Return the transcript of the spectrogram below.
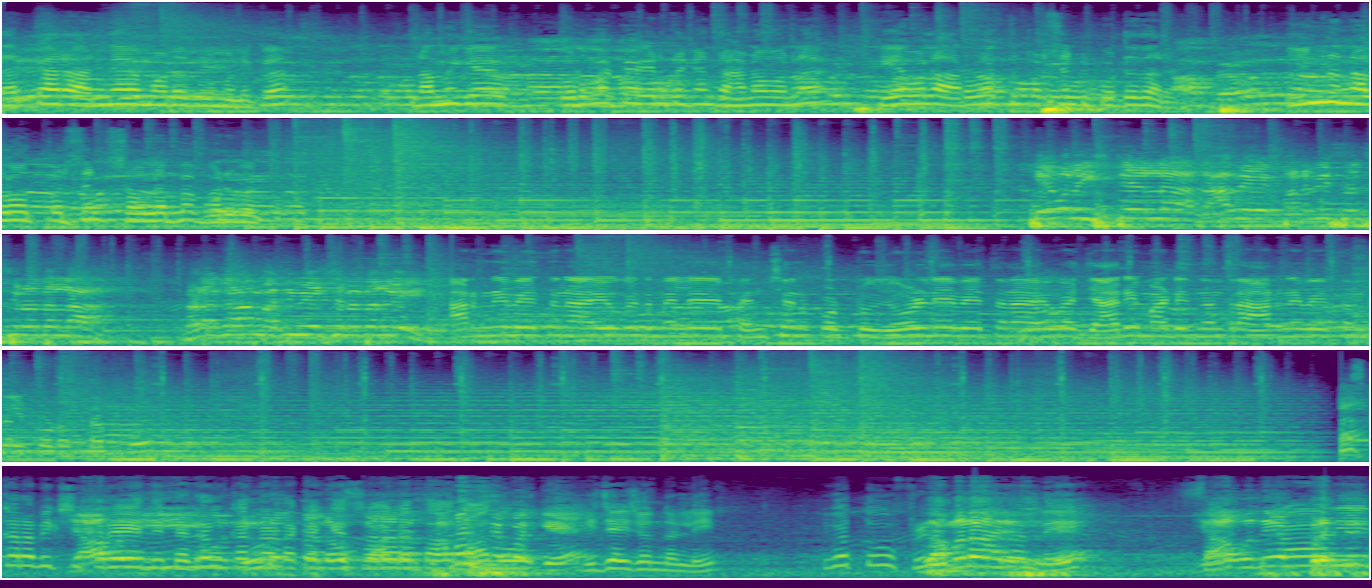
ಸರ್ಕಾರ ಅನ್ಯಾಯ ಮಾಡೋದ್ರ ಮೂಲಕ ನಮಗೆ ಕೊಡಬೇಕಾಗಿರ್ತಕ್ಕಂಥ ಹಣವನ್ನು ಕೇವಲ ಅರವತ್ತು ಪರ್ಸೆಂಟ್ ಕೊಟ್ಟಿದ್ದಾರೆ. ಇನ್ನು ನಲವತ್ತು ಪರ್ಸೆಂಟ್ ಸೌಲಭ್ಯ ಬರಬೇಕು. ಕೇವಲ ಇಷ್ಟೇ ಅಲ್ಲ ನಾವೇ ಮನವಿ ಸಲ್ಲಿಸಿರೋದಲ್ಲ. ಬೆಳಗಾಂ ಅಧಿವೇಶನದಲ್ಲಿ ಆರನೇ ವೇತನ ಆಯೋಗದ ಮೇಲೆ ಪೆನ್ಷನ್ ಕೊಟ್ಟು ಏಳನೇ ವೇತನ ಆಯೋಗ ಜಾರಿ ಮಾಡಿದ ನಂತರ ಆರನೇ ವೇತನದಲ್ಲಿ ಕೊಡೋ ತಪ್ಪು. ವೀಕ್ಷಕರೇ ಇದು ಫೆಡರಲ್ ಕರ್ನಾಟಕಕ್ಕೆ ಸ್ವಾಗತ ನಾನು ವಿಜಯ್ ಜೊನ್ನಳ್ಳಿ ಇವತ್ತು ಫ್ರೀಡಂ ಗಮನ ನಲ್ಲಿ ಯಾವುದೇ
